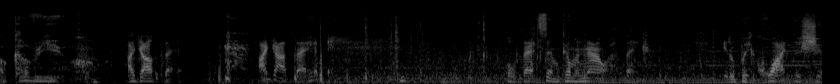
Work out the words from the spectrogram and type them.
I'll cover you. I got that. I got that. Oh, that's them coming now, I think. It'll be quite the show.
